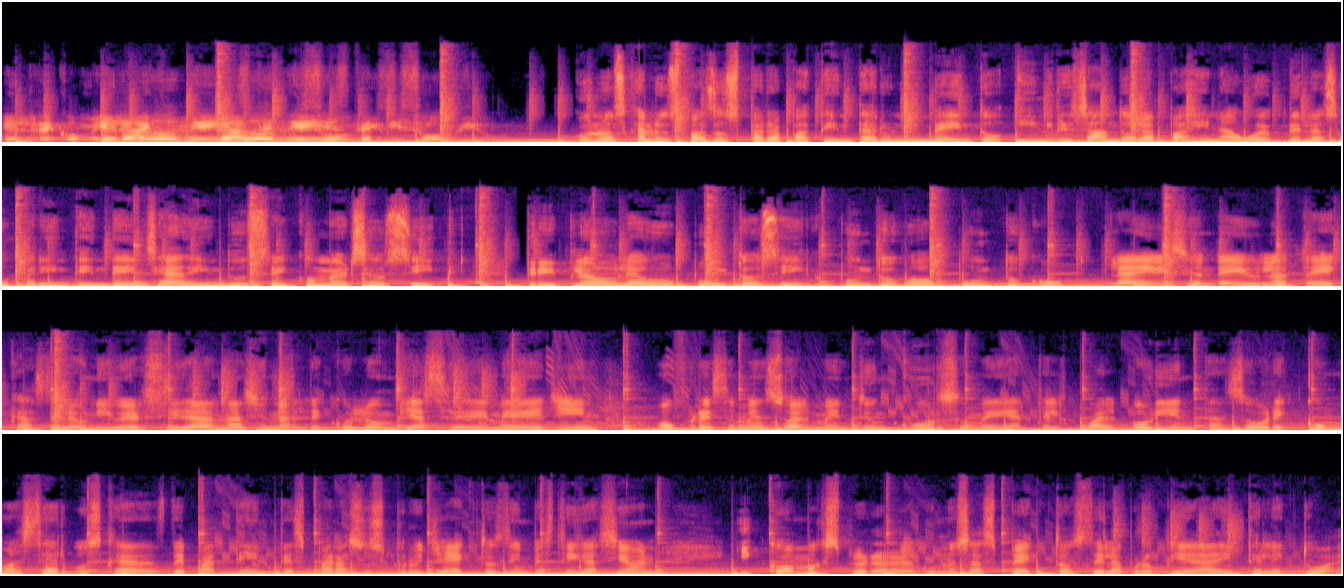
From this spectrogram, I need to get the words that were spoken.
El recomendado, de, este, episodio. Conozca los pasos para patentar un invento ingresando a la página web de la Superintendencia de Industria y Comercio SIC, www.sic.gov.co. La División de Bibliotecas de la Universidad Nacional de Colombia, sede Medellín, ofrece mensualmente un curso mediante el cual orientan sobre cómo hacer búsquedas de patentes para sus proyectos de investigación y cómo explorar algunos aspectos de la propiedad intelectual.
